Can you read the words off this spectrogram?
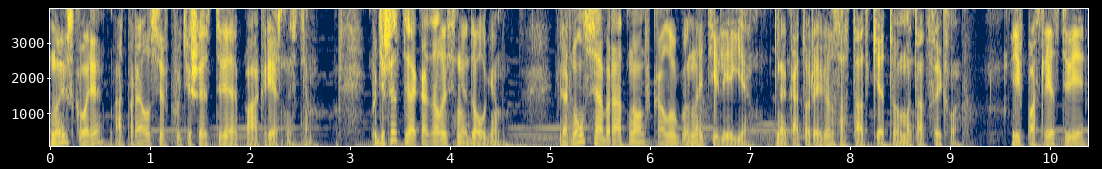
Ну и вскоре отправился в путешествие по окрестностям. Путешествие оказалось недолгим. Вернулся обратно он в Калугу на телеге, на которой вез остатки этого мотоцикла. И впоследствии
